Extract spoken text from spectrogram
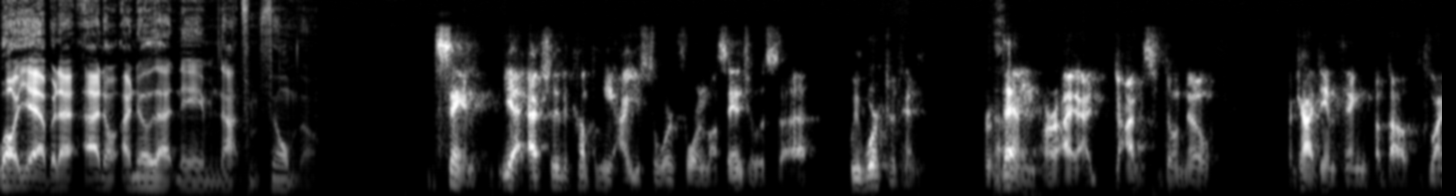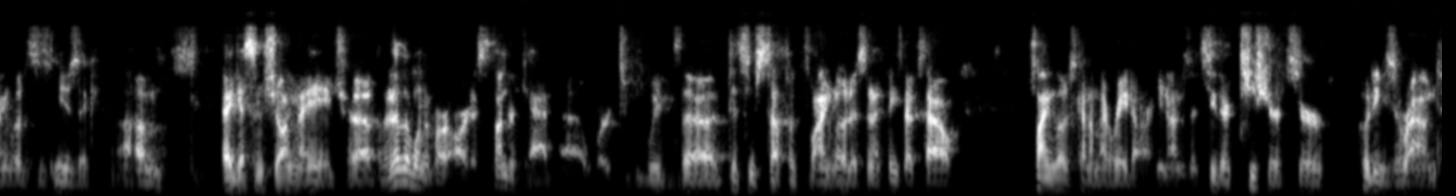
Well, yeah, but I, I don't. I know that name not from film though. Same. Yeah, actually, the company I used to work for in Los Angeles, uh, we worked with him, or oh. them, or I, I honestly don't know a goddamn thing about Flying Lotus's music. Um, I guess I'm showing my age. Uh, but another one of our artists, Thundercat, uh, worked with, uh, did some stuff with Flying Lotus, and I think that's how Flying Lotus got on my radar. You know, because I'd see their T-shirts or hoodies around.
